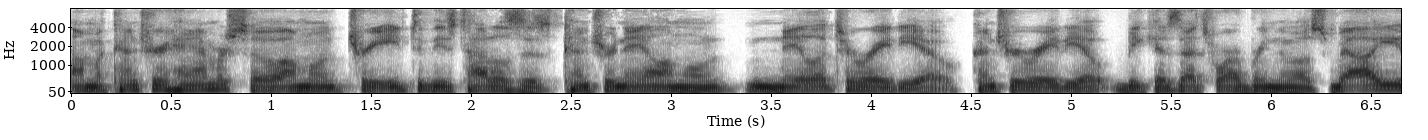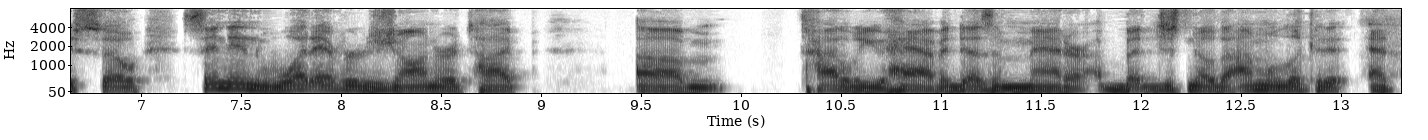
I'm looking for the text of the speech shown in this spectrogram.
I'm a country hammer, so I'm going to treat each of these titles as country nail. I'm going to nail it to radio, country radio, because that's where I bring the most value. So send in whatever genre type um, title you have. It doesn't matter, but just know that I'm going to look at it at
